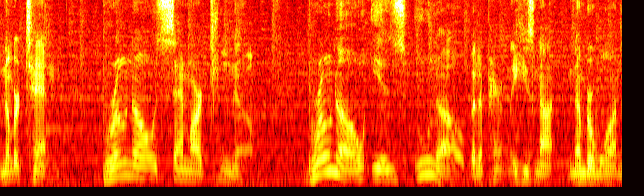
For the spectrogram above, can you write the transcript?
Number 10, Bruno Sammartino. Bruno is uno, but apparently he's not number one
